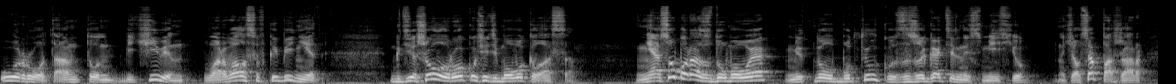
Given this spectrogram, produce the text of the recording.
урод Антон Бичивин, ворвался в кабинет, где шел урок у 7 класса. Не особо раздумывая, метнул бутылку с зажигательной смесью. Начался пожар –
